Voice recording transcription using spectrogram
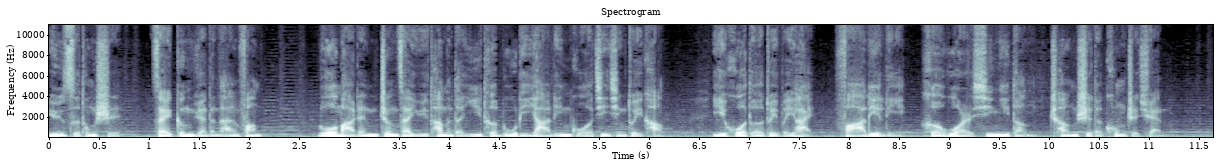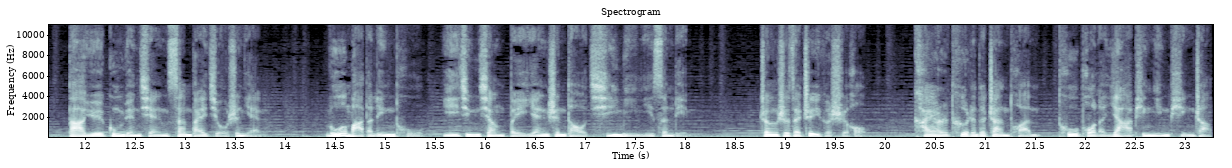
与此同时，在更远的南方，罗马人正在与他们的伊特鲁里亚邻国进行对抗，以获得对维埃、法列里和沃尔西尼等城市的控制权。大约公元前三百九十年，罗马的领土已经向北延伸到奇米尼森林。正是在这个时候，凯尔特人的战团突破了亚平宁屏障，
